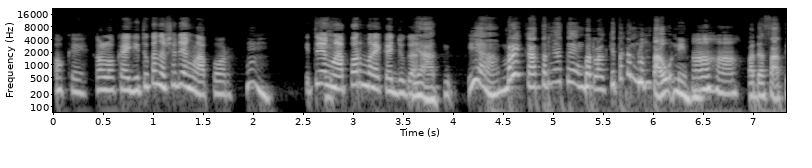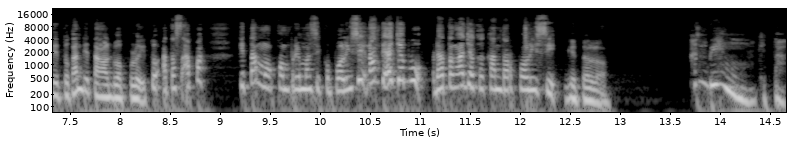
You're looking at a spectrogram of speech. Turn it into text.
Oke, kalau kayak gitu kan harusnya yang lapor. Hmm. Itu yang lapor mereka juga. Ya, iya, mereka ternyata yang berlaku. Kita kan belum tahu nih. Uh -huh. Pada saat itu kan di tanggal 20 itu atas apa? Kita mau komprimasi ke polisi, nanti aja Bu, datang aja ke kantor polisi gitu loh. Kan bingung kita.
